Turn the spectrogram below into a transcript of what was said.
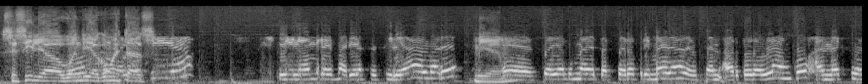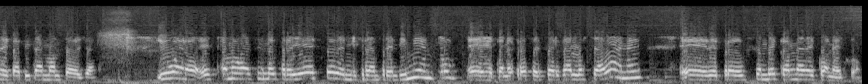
Cecilia, buen día, ¿cómo estás? Mi nombre es María Cecilia Álvarez. Bien. Eh, soy alumna de tercero primera del CEN Arturo Blanco, anexo de Capitán Montoya. Y bueno, estamos haciendo el proyecto de microemprendimiento eh, con el profesor Carlos Chavane eh, de producción de carne de conejo.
